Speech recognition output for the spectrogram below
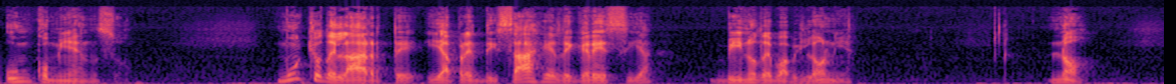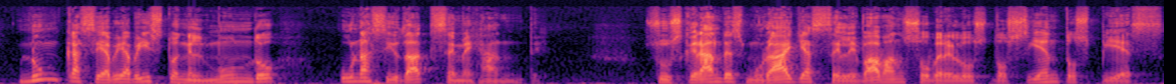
un comienzo. Mucho del arte y aprendizaje de Grecia vino de Babilonia. No, Nunca se había visto en el mundo una ciudad semejante. Sus grandes murallas se elevaban sobre los 200 pies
